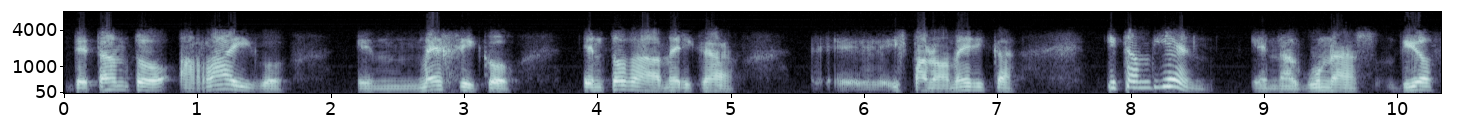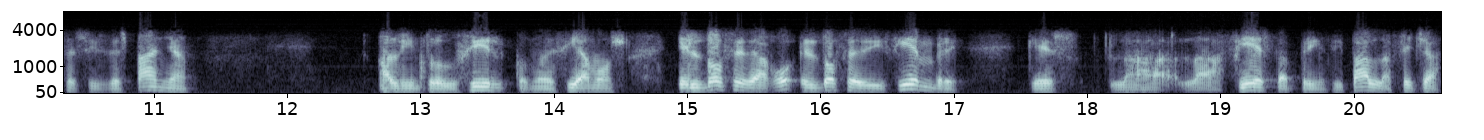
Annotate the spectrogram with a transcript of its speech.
de tanto arraigo en México, en toda América, eh, Hispanoamérica, y también en algunas diócesis de España, al introducir, como decíamos, el 12 de, el 12 de diciembre, que es la, la, fiesta principal, la fecha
